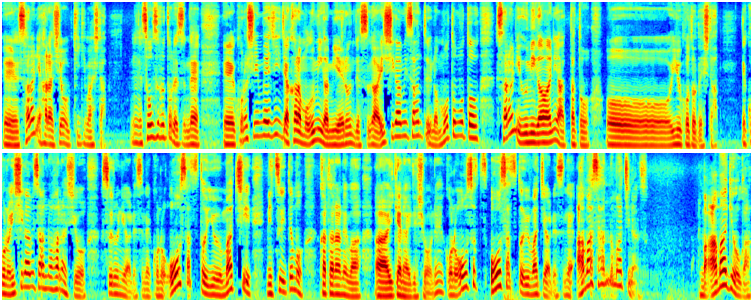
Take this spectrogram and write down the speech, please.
えーさらに話を聞きました。うんそうするとですね、えーこの神明神社からも海が見えるんですが、石神さんというのはもともとさらに海側にあったということでした。で、この石神さんの話をするにはですね、この大札という町についても語らねばいけないでしょうね。この大札、大札という町はですね、海女さんの町なんです。まあ、海業が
